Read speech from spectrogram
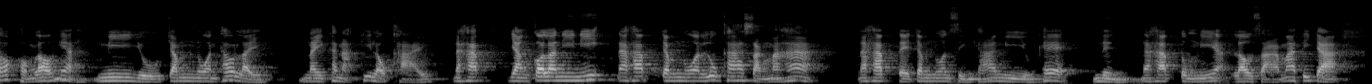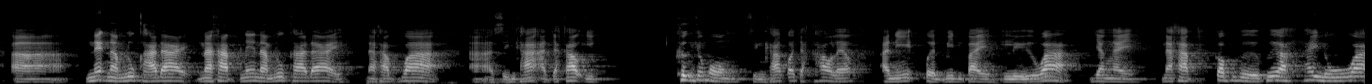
ต็อกของเราเนี่ยมีอยู่จำนวนเท่าไหร่ ในขณะที่เราขายนะครับ อย่างกรณีนี้นะครับจำนวนลูกค้าสั่งมา 5 นะครับ แต่จำนวนสินค้ามีอยู่แค่ 1 นะครับ ตรงนี้เราสามารถที่จะแนะนำลูกค้าได้นะครับ แนะนำลูกค้าได้นะครับว่าสินค้าอาจจะเข้าอีกครึ่งชั่วโมง สินค้าก็จะเข้าแล้ว อันนี้เปิดบินไปหรือว่ายังไงนะครับ ก็คือเพื่อให้รู้ว่า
